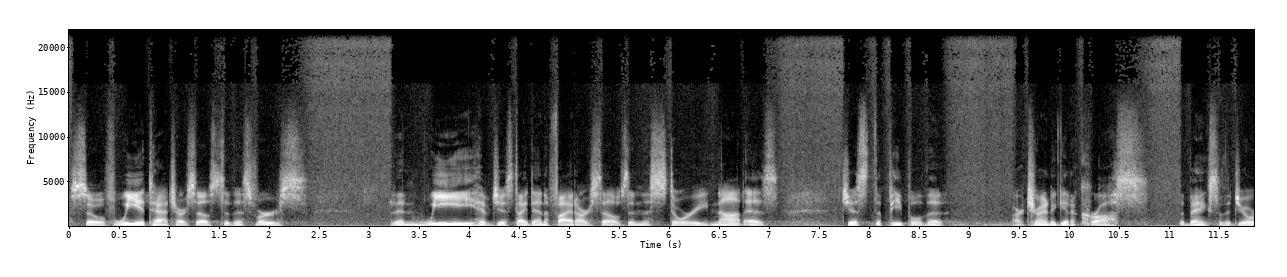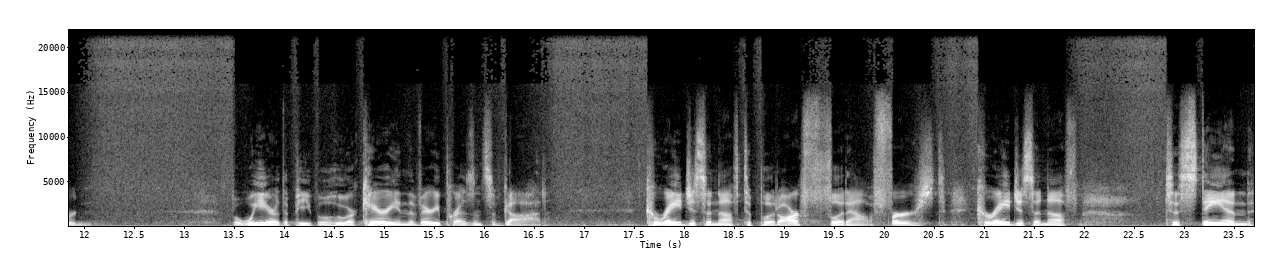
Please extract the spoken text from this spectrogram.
So, if we attach ourselves to this verse, then we have just identified ourselves in this story not as just the people that are trying to get across the banks of the Jordan but we are the people who are carrying the very presence of God. Courageous enough to put our foot out first, courageous enough to stand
